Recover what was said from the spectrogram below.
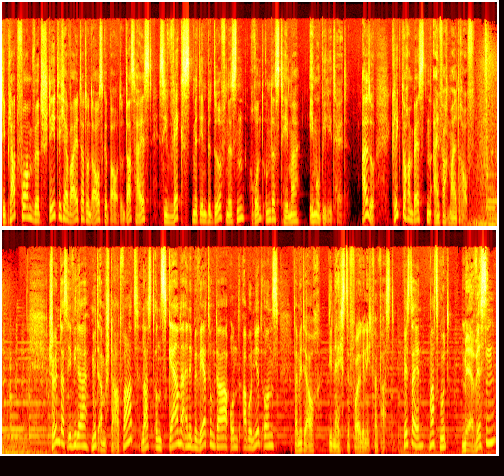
Die Plattform wird stetig erweitert und ausgebaut und das heißt, sie wächst mit den Bedürfnissen rund um das Thema E-Mobilität. Also, klickt doch am besten einfach mal drauf. Schön, dass ihr wieder mit am Start wart. Lasst uns gerne eine Bewertung da und abonniert uns, damit ihr auch die nächste Folge nicht verpasst. Bis dahin, macht's gut. Mehr Wissen,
